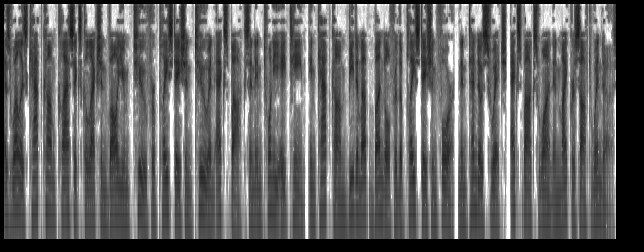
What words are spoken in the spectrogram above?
as well as Capcom Classics Collection Volume 2 for PlayStation 2 and Xbox and in 2018, in Capcom Beat 'em Up Bundle for the PlayStation 4, Nintendo Switch, Xbox One and Microsoft Windows.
